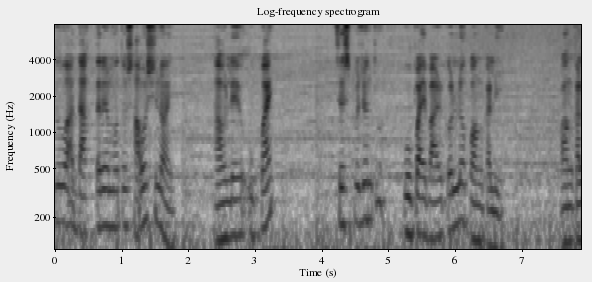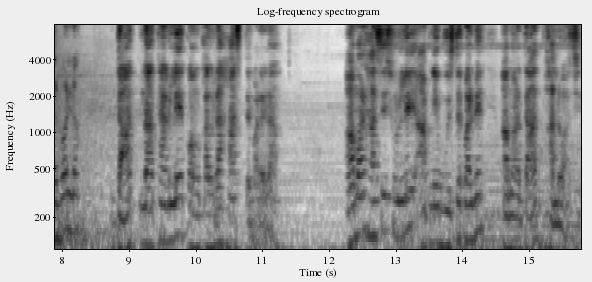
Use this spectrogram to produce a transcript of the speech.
তো আর ডাক্তারের মতো সাহসী নয়। তাহলে উপায়? শেষ পর্যন্ত উপায় বার করল কঙ্কালি। কঙ্কাল বলল দাঁত না থাকলে কঙ্কালরা হাসতে পারে না। আমার হাসি শুনলে আপনি বুঝতে পারবেন আমার দাঁত ভালো আছে।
